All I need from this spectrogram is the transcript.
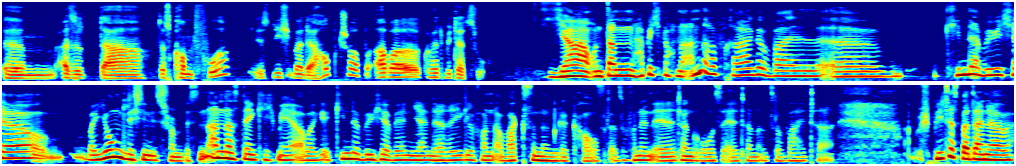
Ähm, also da, das kommt vor, ist nicht immer der Hauptjob, aber gehört mit dazu. Ja, und dann habe ich noch eine andere Frage, weil äh, Kinderbücher, bei Jugendlichen ist schon ein bisschen anders, denke ich mir, aber Kinderbücher werden ja in der Regel von Erwachsenen gekauft, also von den Eltern, Großeltern und so weiter. Spielt das bei deiner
